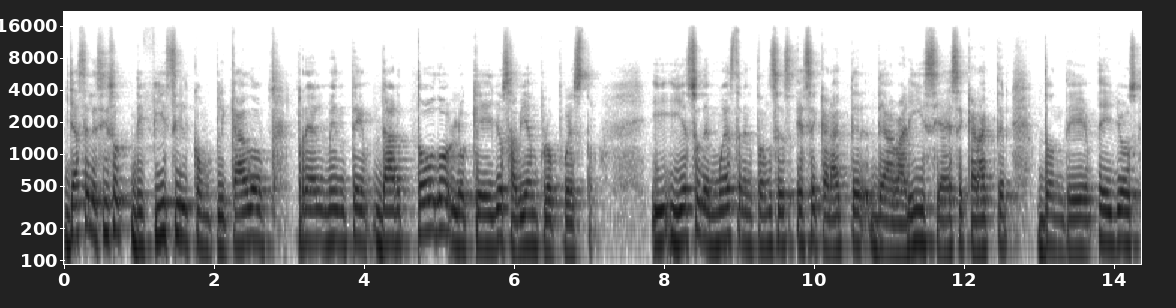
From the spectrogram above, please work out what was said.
ya se les hizo difícil, complicado realmente dar todo lo que ellos habían propuesto. Y, y, eso demuestra entonces ese carácter de avaricia, ese carácter donde ellos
